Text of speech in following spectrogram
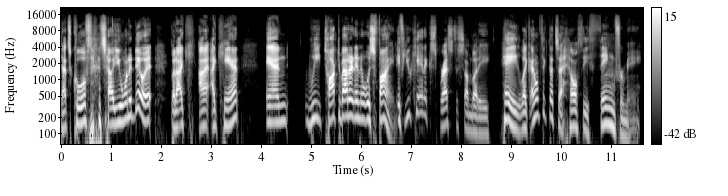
That's cool if that's how you want to do it but I, I, I can't. And we talked about it and it was fine if you can't express to somebody hey like i don't think that's a healthy thing for me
